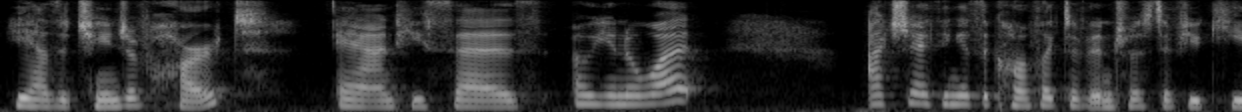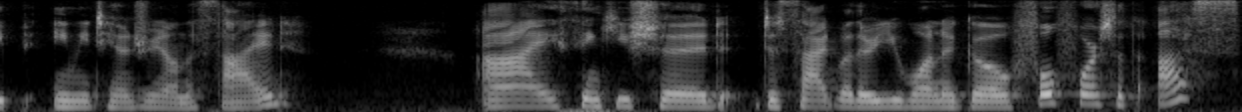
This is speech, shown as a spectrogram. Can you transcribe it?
he has a change of heart and he says, Oh, you know what? Actually, I think it's a conflict of interest if you keep Amy Tangerine on the side. I think you should decide whether you want to go full force with us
